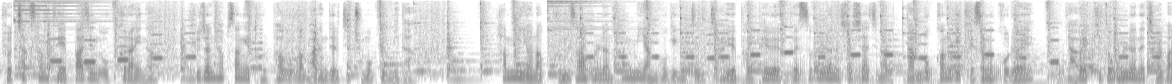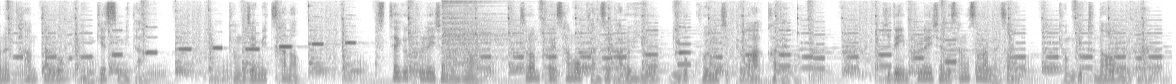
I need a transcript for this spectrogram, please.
교착 상태에 빠진 우크라이나 휴전 협상의 돌파구가 마련될지 주목됩니다. 한미연합 군사훈련 한미 양국이 을진 자유의 방패 UFS 훈련을 실시하지만 남북관계 개선을 고려해 야외 기동 훈련의 절반을 다음 달로 연기했습니다. 경제 및 산업 스태그플레이션 우려 트럼프의 상호 관세 발효 이후 미국 고용 지표가 악화되고 기대 인플레이션이 상승하면서 경기 둔화와 물가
